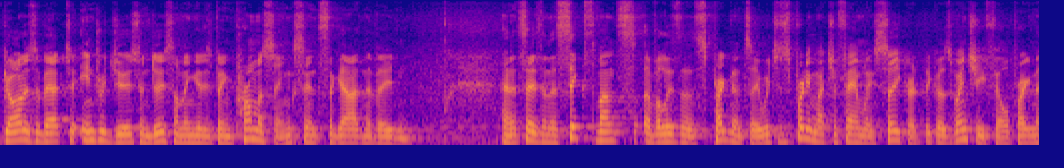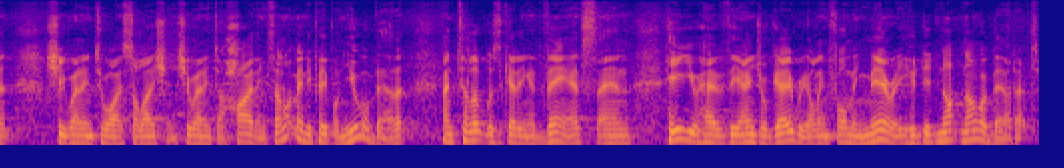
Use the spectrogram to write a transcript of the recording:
God is about to introduce and do something that has been promising since the Garden of Eden. And it says in the six months of Elizabeth's pregnancy, which is pretty much a family secret because when she fell pregnant, she went into isolation, she went into hiding. So not many people knew about it until it was getting advanced. And here you have the angel Gabriel informing Mary, who did not know about it.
